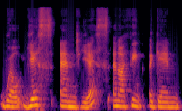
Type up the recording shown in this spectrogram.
Well, yes, and yes. And I think, again,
